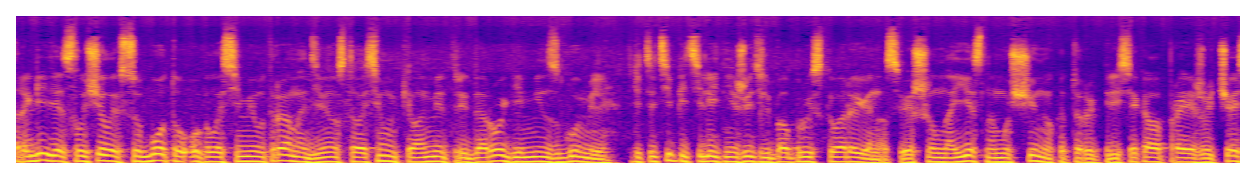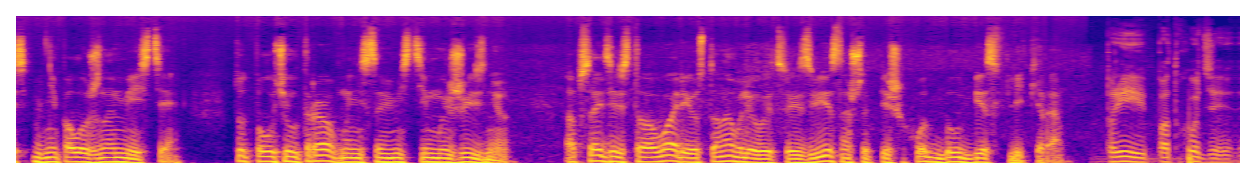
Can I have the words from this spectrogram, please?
Трагедия случилась в субботу около 7 утра на 98-м километре дороги Минск-Гомель. 35-летний житель Бобруйского района совершил наезд на мужчину, который пересекал проезжую часть в неположенном месте. Тот получил травмы, несовместимые с жизнью. Обстоятельства аварии устанавливаются. Известно, что пешеход был без фликера. При подходе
